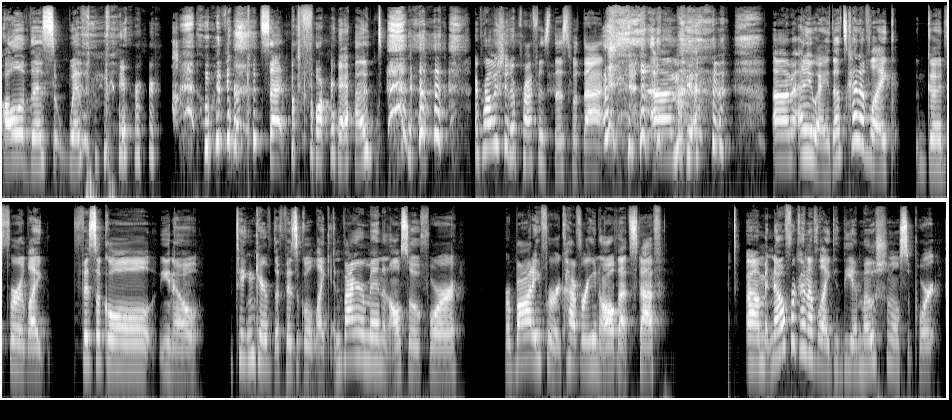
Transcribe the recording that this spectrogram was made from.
all of this with their with their consent beforehand. I probably should have prefaced this with that. Um, um. Anyway, that's kind of like good for like physical, you know, taking care of the physical like environment and also for her body for recovery and all that stuff. Um, now for kind of like the emotional support.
